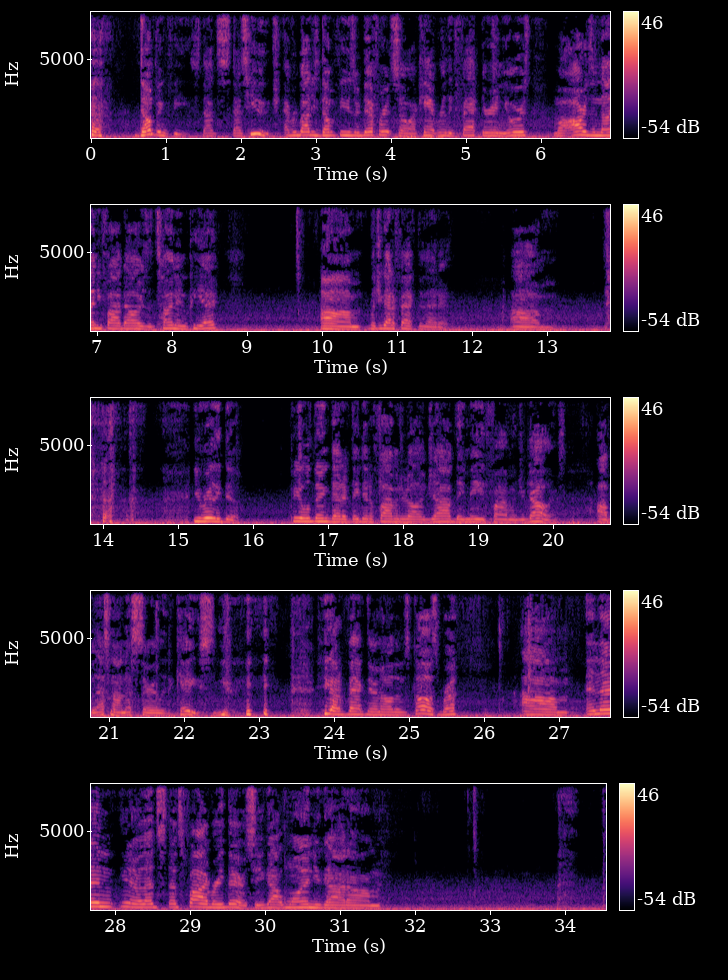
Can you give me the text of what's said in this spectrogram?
dumping fees. That's that's huge. Everybody's dump fees are different, so I can't really factor in yours. My ours is ninety five dollars a ton in PA. Um, but you got to factor that in. Um, you really do. People think that if they did a five hundred dollar job, they made five hundred dollars. Uh, but that's not necessarily the case. You, you got to factor in all those costs, bro. Um, and then you know that's that's five right there. So you got one. You got um.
